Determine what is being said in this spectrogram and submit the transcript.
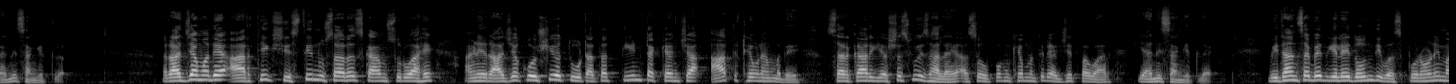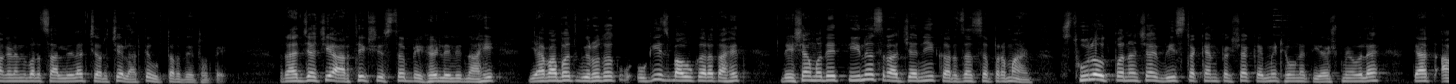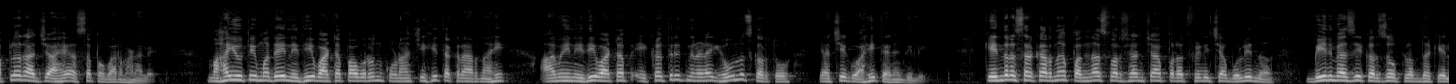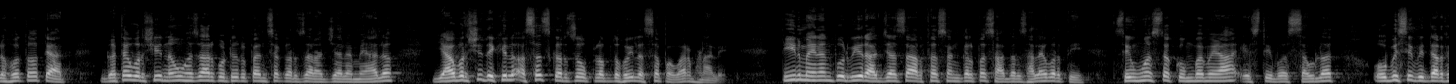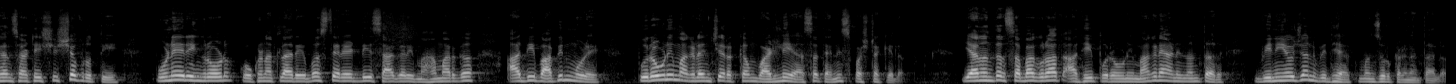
त्यांनी सांगितलं. राज्यामध्ये आर्थिक शिस्तीनुसारच काम सुरू आहे आणि राजकोषीय तूट आता तीन टक्क्यांच्या आत ठेवण्यामध्ये सरकार यशस्वी झालं आहे असं उपमुख्यमंत्री अजित पवार यांनी सांगितलंय. विधानसभेत गेले दोन दिवस पुरवणी मागण्यांवर चाललेल्या चर्चेला ते उत्तर देत होते. राज्याची आर्थिक शिस्त बिघडलेली नाही. याबाबत विरोधक उगीच बाऊ करत आहेत. देशामध्ये तीनच राज्यांनी कर्जाचं प्रमाण स्थूल उत्पन्नाच्या वीस टक्क्यांपेक्षा कमी ठेवण्यात यश मिळवलंय. त्यात आपलं राज्य आहे असं पवार म्हणाले. महायुतीमध्ये निधी वाटपावरून कोणाचीही तक्रार नाही. आम्ही निधी वाटप एकत्रित निर्णय घेऊनच करतो याची ग्वाही त्याने दिली. केंद्र सरकारनं पन्नास वर्षांच्या परतफेडीच्या बोलीनं बिनव्याजी कर्ज उपलब्ध केलं होतं. त्यात गतवर्षी नऊ हजार कोटी रुपयांचं कर्ज राज्याला मिळालं. यावर्षी देखील असंच कर्ज उपलब्ध होईल असं पवार म्हणाले. तीन महिन्यांपूर्वी राज्याचा अर्थसंकल्प सादर झाल्यावरती Simhastha Kumbh Mela S T bus सवलत ओबीसी विद्यार्थ्यांसाठी शिष्यवृत्ती पुणे रिंग रोड कोकणातला रेबस ते रेड्डी सागरी महामार्ग आदी बाबींमुळे पुरवणी मागण्यांची रक्कम वाढली आहे असं त्यांनी स्पष्ट केलं. यानंतर सभागृहात आधी पुरवणी मागण्या आणि नंतर विनियोजन विधेयक मंजूर करण्यात आलं.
